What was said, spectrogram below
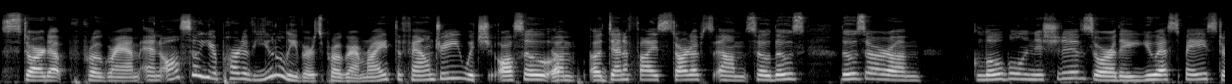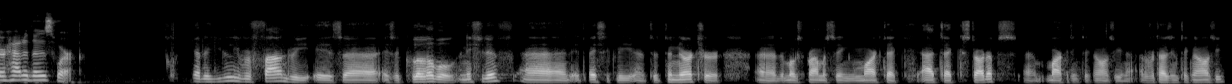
startup program, and also you're part of Unilever's program, right? The Foundry, which also yep. um, identifies startups. Um, so those those are um, global initiatives, or are they U.S. based, or how do those work? Yeah, the Unilever Foundry is uh, is a global initiative, and it's basically uh, to, to nurture uh, the most promising martech, ad tech startups, uh, marketing technology, and advertising technology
